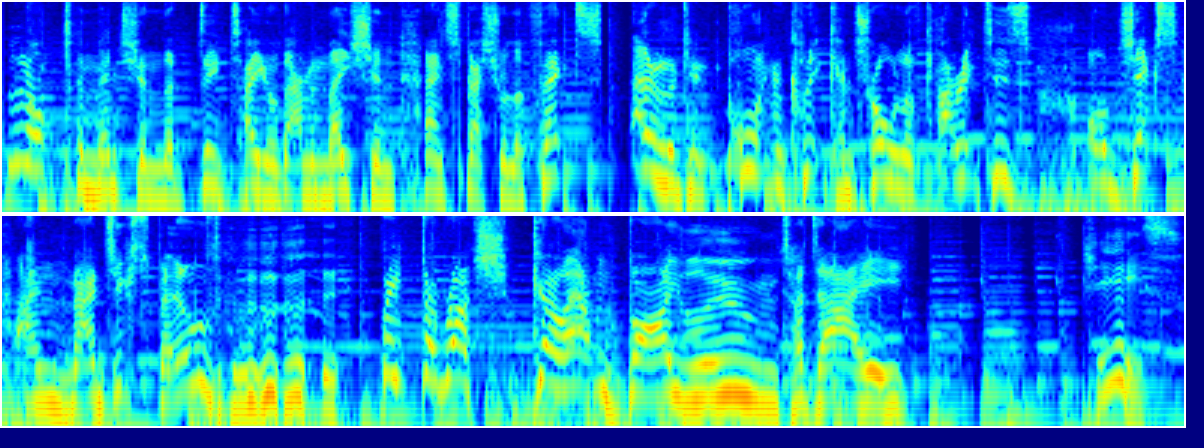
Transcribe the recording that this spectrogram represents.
not to mention the detailed animation and special effects, elegant point and click control of characters, objects, and magic spells. Beat the rush! Go out and buy Loom today! Jeez,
